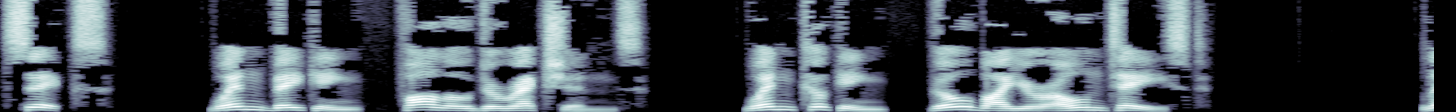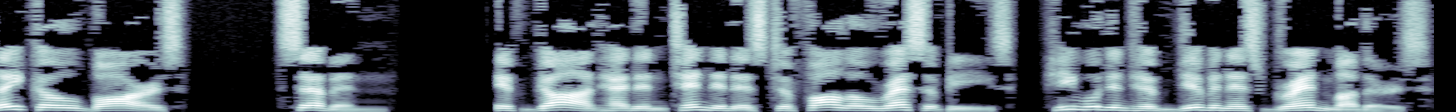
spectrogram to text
6. When baking, follow directions. When cooking, go by your own taste. Laiko Bahrs. 7. If God had intended us to follow recipes, he wouldn't have given us grandmothers.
